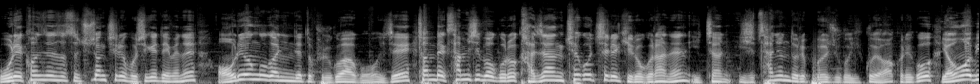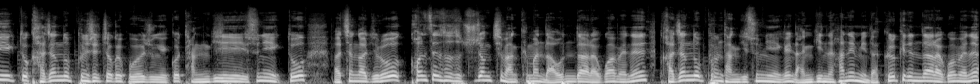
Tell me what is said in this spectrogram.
올해 컨센서스 추정치를 보시게 되면은 어려운 구간인데도 불구하고 이제 1130억으로 가장 최고치를 기록을 하는 2024년도를 보여주고 있고요. 그리고 영업이익도 가장 높은 실적을 보여주고 있고 단기 순이익도 마찬가지로 컨센서스 추정치만큼만 나온다라고 하면은 가장 높은 단기 순이익을 남기는 한 해입니다. 그렇게 된다라고 하면은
